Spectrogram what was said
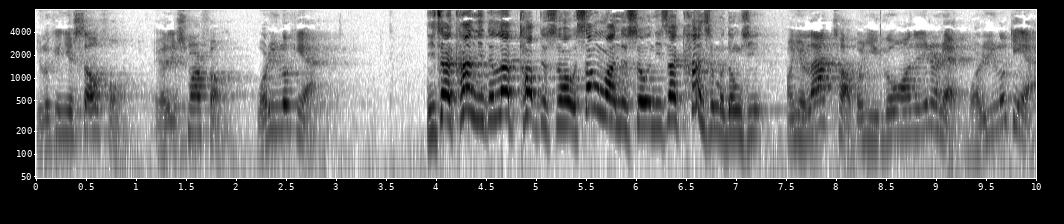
You're looking at your cell phone, you got your smartphone. What are you looking at? 你在看你的 laptop 的时候，上网的时候，你在看什么东西？ On your laptop, when you go on the internet, what are you looking at?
